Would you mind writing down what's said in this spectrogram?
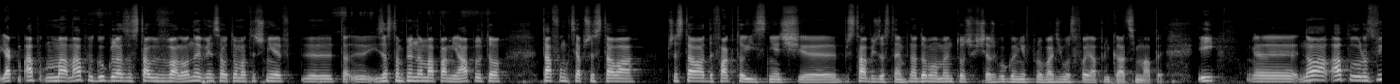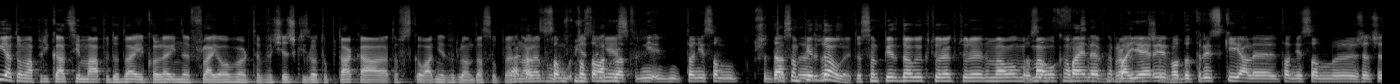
jak ap, ma, mapy Google'a zostały wywalone, więc automatycznie w, y, ta, i zastąpione mapami Apple, to ta funkcja przestała, przestała de facto istnieć, y, przestała być dostępna do momentu oczywiście, aż Google nie wprowadziło swojej aplikacji mapy. I y, no Apple rozwija tą aplikację mapy, dodaje kolejne flyover, te wycieczki z lotu ptaka, to wszystko ładnie wygląda super, Tak, no ale to są, to się, są nie jest, nie, to nie są przydatne to są pierdoły, rzeczy. to są pierdoły, które, które mało, To mało są komu fajne tak bajery, potrzebne. wodotryski, ale to nie są y, rzeczy,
